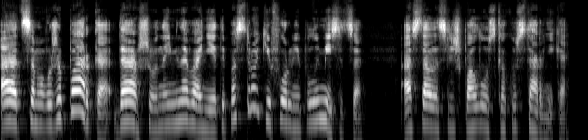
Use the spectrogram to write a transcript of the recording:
А от самого же парка, давшего наименование этой постройки в форме полумесяца, осталась лишь полоска кустарника,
